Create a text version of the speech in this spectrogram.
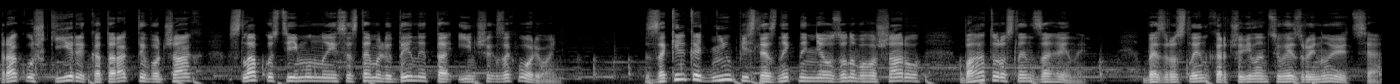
раку шкіри, катаракти в очах, слабкості імунної системи людини та інших захворювань. За кілька днів після зникнення озонового шару багато рослин загине. Без рослин харчові ланцюги зруйнуються,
